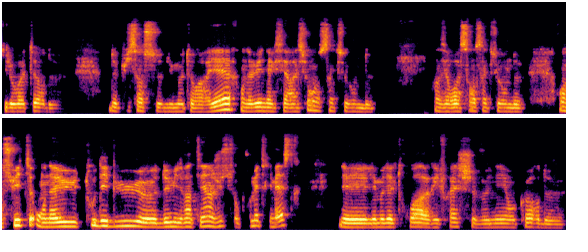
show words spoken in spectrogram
kWh de, de puissance du moteur arrière. On avait une accélération en 5 secondes 2. 0 à 100 5 secondes 2. Ensuite, on a eu tout début 2021, euh, juste au premier trimestre, les, les modèles 3 refresh venaient encore de,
